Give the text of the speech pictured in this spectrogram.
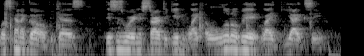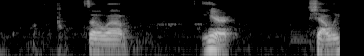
let's kind of go because this is where it started to get like a little bit like yikesy. So um here shall we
